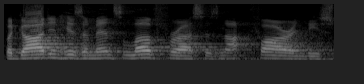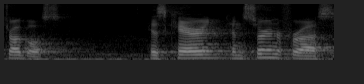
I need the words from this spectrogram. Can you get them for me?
But God, in His immense love for us, is not far in these struggles. His care and concern for us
